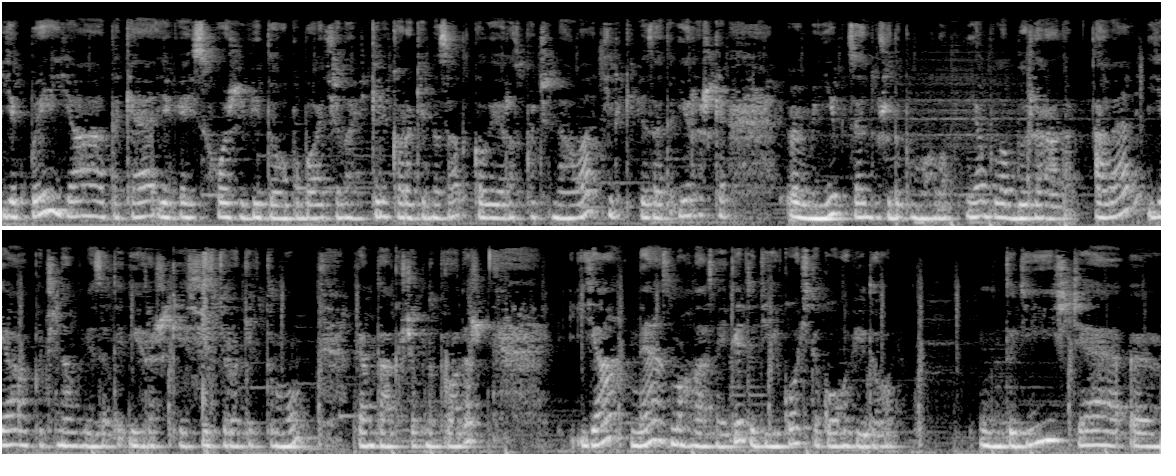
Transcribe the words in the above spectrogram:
Якби я таке якесь схоже відео побачила кілька років назад, коли я розпочинала тільки в'язати іграшки, мені б це дуже допомогло. Я була б дуже рада. Але я починала в'язати іграшки 6 років тому, прям так, щоб на продаж. Я не змогла знайти тоді якогось такого відео. Тоді ще е,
